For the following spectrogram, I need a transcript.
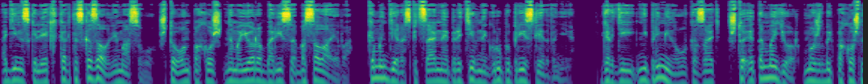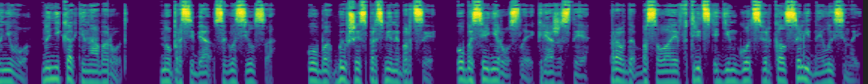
Один из коллег как-то сказал Лимасову, что он похож на майора Бориса Басалаева, командира специальной оперативной группы при исследовании. Гордей не приминул указать, что это майор может быть похож на него, но никак не наоборот. Но про себя согласился. Оба бывшие спортсмены-борцы, оба среднерослые, кряжестые, Правда, Басалаев в 31 год сверкал солидной лысиной.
